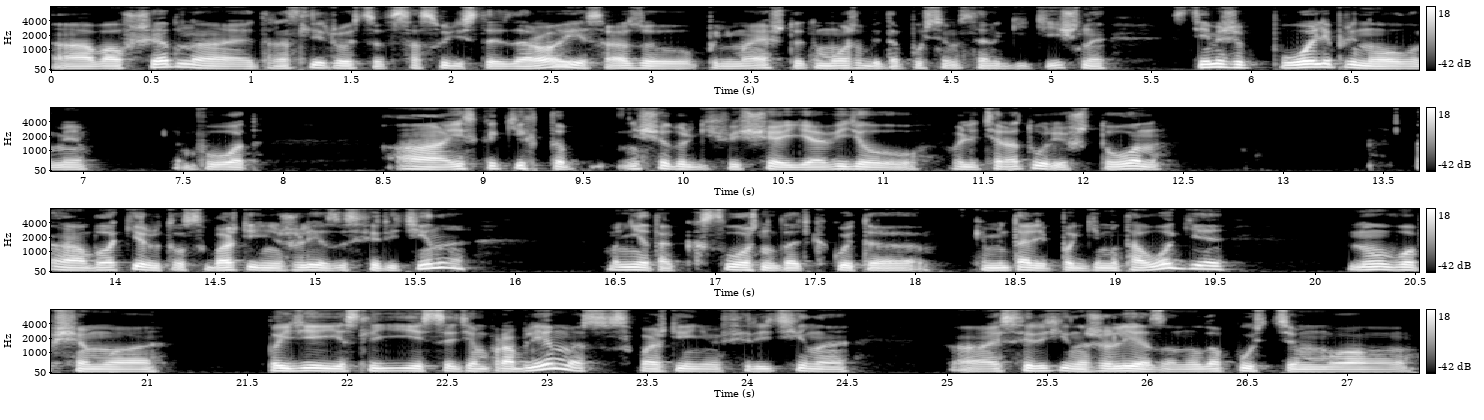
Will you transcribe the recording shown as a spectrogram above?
волшебно транслируется в сосудистое здоровье, и сразу понимаешь, что это может быть, допустим, синергетично с теми же полипринолами. Вот. А из каких-то еще других вещей я видел в литературе, что он а, блокирует освобождение железа с ферритина. Мне так сложно дать какой-то комментарий по гематологии. Ну, в общем, а, по идее, если есть с этим проблемы, с освобождением ферритина, а, из ферритина железа, ну, допустим,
